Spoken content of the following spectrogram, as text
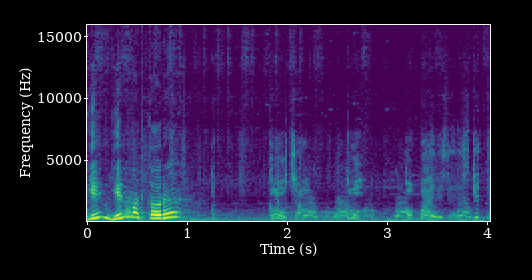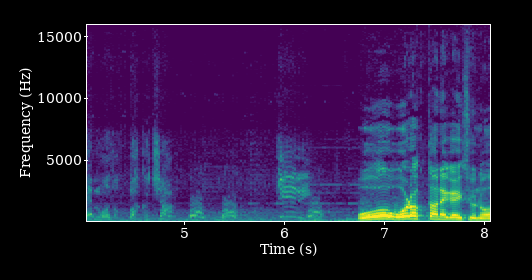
ಏನು ಏನು ಮಾಡ್ತಾವ್ರೆ ಓ ಓಡೋಗ್ತಾನೆ ಗೈಸ್ ಇವನು.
